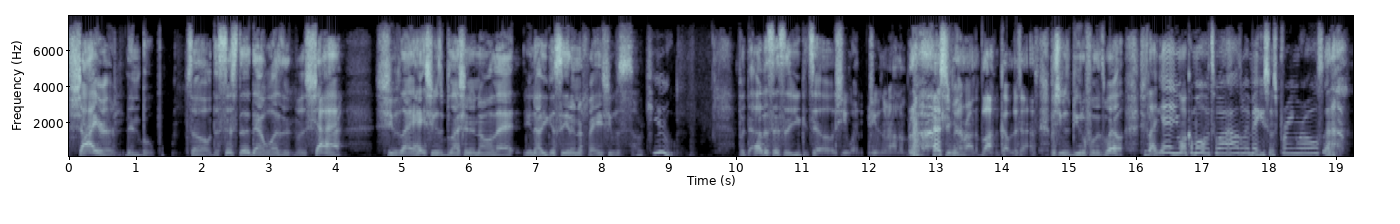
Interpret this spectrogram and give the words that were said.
shyer than boop. So the sister that wasn't was shy. She was like, hey, she was blushing and all that. You know, you can see it in her face. She was so cute. But the other sister, you could tell she went, she was around the block. she been around the block a couple of times, but she was beautiful as well. She's like, yeah, you want to come over to our house? We'll make you some spring rolls.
